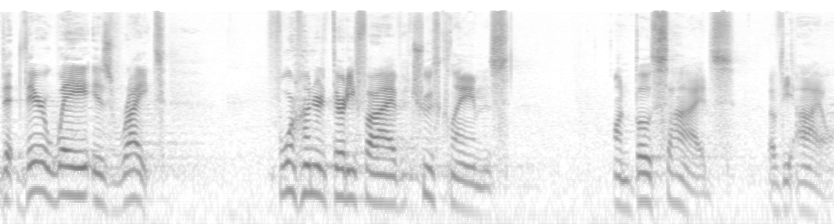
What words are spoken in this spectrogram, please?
that their way is right. 435 truth claims on both sides of the aisle.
